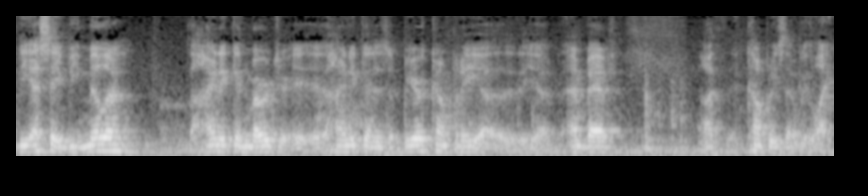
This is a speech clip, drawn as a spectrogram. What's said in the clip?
the SAB Miller the Heineken merger. Heineken is a beer company, uh, the uh, Ambev uh, companies that we like.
